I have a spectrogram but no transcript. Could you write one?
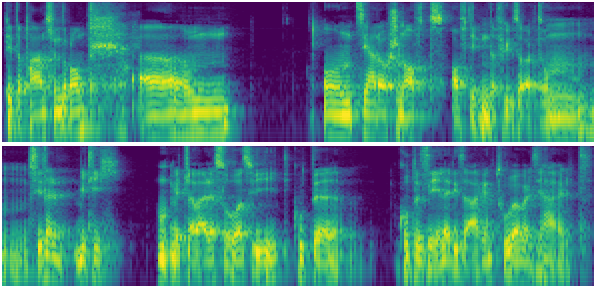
Peter Pan-Syndrom. Ähm, und sie hat auch schon oft, oft eben dafür gesorgt, um, sie ist halt wirklich mittlerweile sowas wie die gute, gute Seele dieser Agentur, weil sie halt,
